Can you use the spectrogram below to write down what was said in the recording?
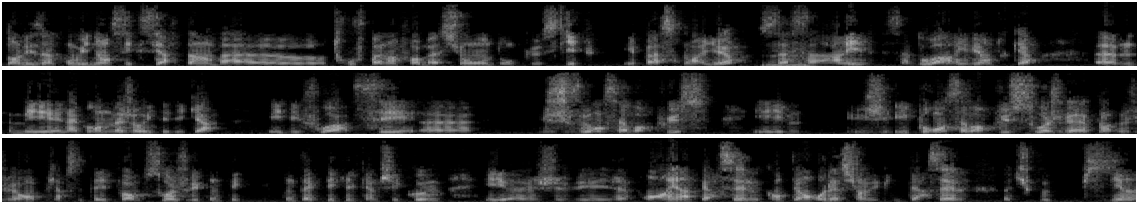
Dans les inconvénients, c'est que certains bah, euh, trouvent pas l'information, donc euh, skip et passeront ailleurs. Ça, mhm. ça arrive, ça doit arriver en tout cas. Euh, mais la grande majorité des cas, et des fois, c'est euh, je veux en savoir plus. Et, et pour en savoir plus, soit je vais, je vais remplir ce typeform, soit je vais contacter quelqu'un de chez Com et euh, je vais, j'apprends rien à personne. Quand tu es en relation avec une personne, bah, tu peux bien,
